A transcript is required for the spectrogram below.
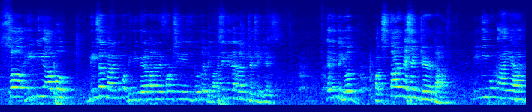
so, hindi abot. Minsan, marinig mo, binibira pa ng Reformed si Luther, di ba? Kasi hindi na alam church ages. Ganito yun. Pag star messenger ka, hindi mo kaya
